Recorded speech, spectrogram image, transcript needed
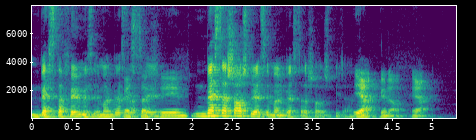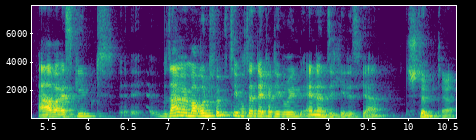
Ein bester Film ist immer ein bester, bester Film. Film. Ein bester Schauspieler ist immer ein bester Schauspieler. Ja, genau, ja. Aber es gibt, äh, sagen wir mal, rund 50% der Kategorien ändern sich jedes Jahr. Stimmt, ja.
